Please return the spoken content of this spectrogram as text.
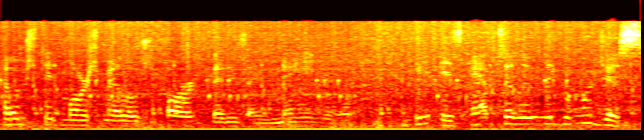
toasted marshmallow spark that is amazing. It is absolutely gorgeous.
